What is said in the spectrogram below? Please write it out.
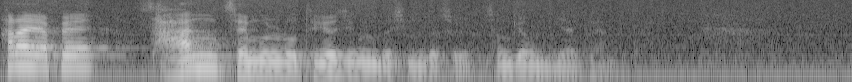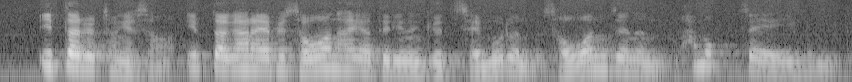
하나님 앞에 산 제물로 드려지는 것인 것을 성경은 이야기합니다. 입다를 통해서 입다가 하나님 앞에 서원하여 드리는 그 제물은 서원제는 화목제의 일부입니다.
